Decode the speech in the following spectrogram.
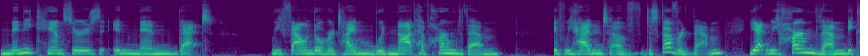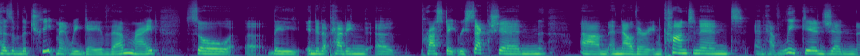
many cancers in men that we found over time would not have harmed them if we hadn't have discovered them. Yet we harmed them because of the treatment we gave them right? So uh, they ended up having a prostate resection um, and now they're incontinent and have leakage and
